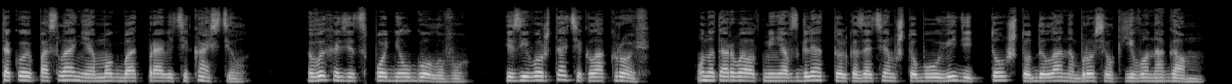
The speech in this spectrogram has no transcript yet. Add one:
Такое послание мог бы отправить и Кастел. Выходец поднял голову. Из его рта текла кровь. Он оторвал от меня взгляд только за тем, чтобы увидеть то, что Делана бросил к его ногам.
